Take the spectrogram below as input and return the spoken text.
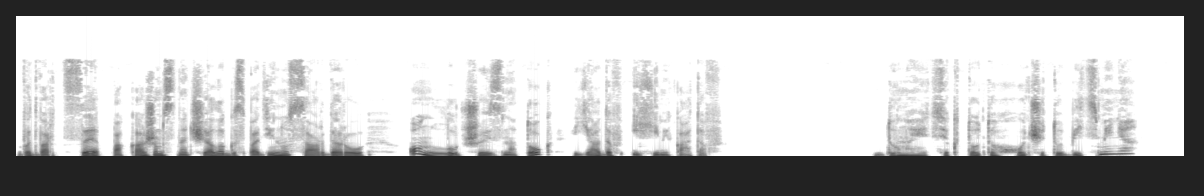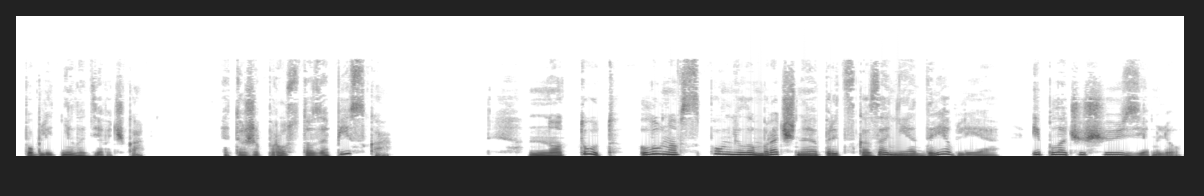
Во дворце покажем сначала господину Сардеру. Он лучший знаток ядов и химикатов. — Думаете, кто-то хочет убить меня? — побледнела девочка. — Это же просто записка. Но тут Луна вспомнила мрачное предсказание древлия и плачущую землю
